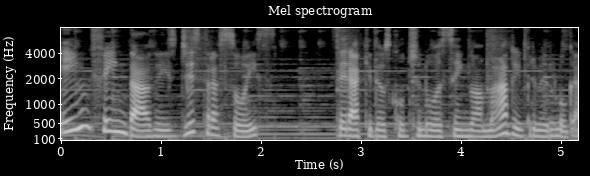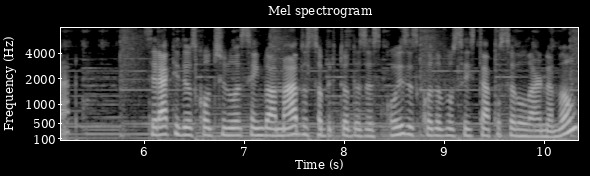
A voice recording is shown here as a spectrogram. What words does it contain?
infindáveis distrações, será que Deus continua sendo amado em primeiro lugar? Será que Deus continua sendo amado sobre todas as coisas quando você está com o celular na mão?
